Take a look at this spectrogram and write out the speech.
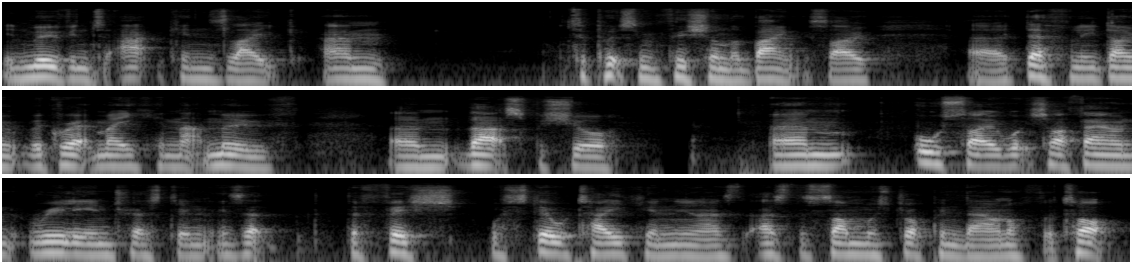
in moving to Atkins Lake um, to put some fish on the bank. So uh, definitely don't regret making that move. Um, that's for sure. Um, also, which I found really interesting is that the fish were still taken, you know, as, as the sun was dropping down off the top.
